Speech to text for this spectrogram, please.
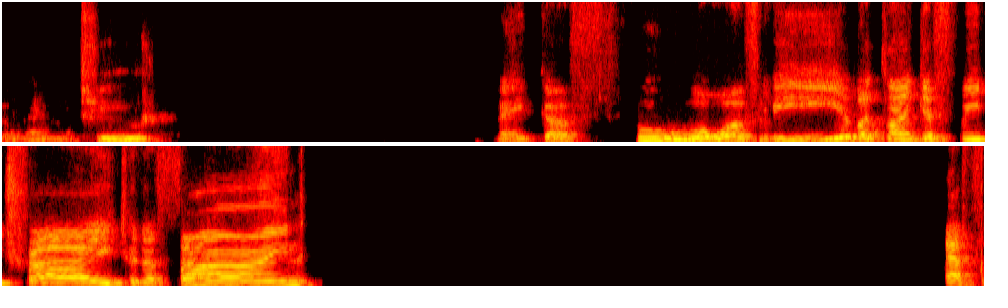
going to make a fool of me, but like if we try to define f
